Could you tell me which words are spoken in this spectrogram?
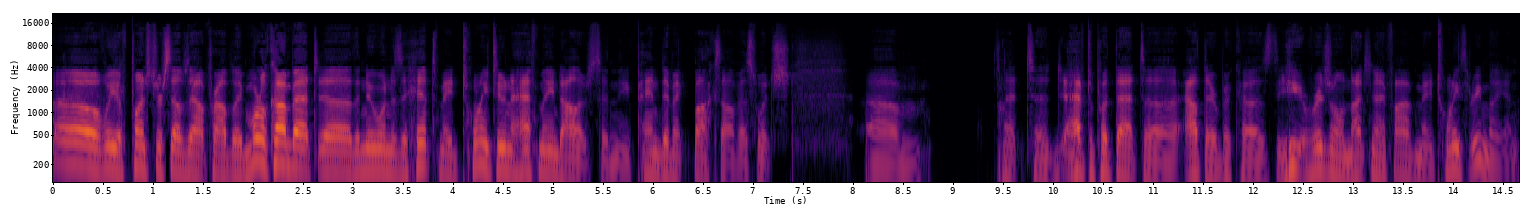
Oh, we have punched ourselves out probably. Mortal Kombat, uh, the new one is a hit, made twenty-two and a half million dollars in the pandemic box office, which, um, that uh, I have to put that uh, out there because the original 1995 made 23 million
